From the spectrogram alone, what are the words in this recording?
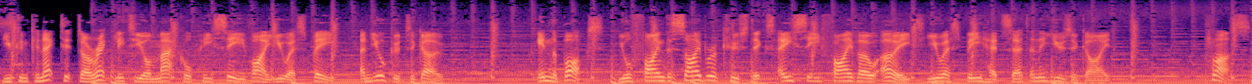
You can connect it directly to your Mac or PC via USB, and you're good to go. In the box, you'll find the CyberAcoustics AC5008 USB headset and a user guide. Plus,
